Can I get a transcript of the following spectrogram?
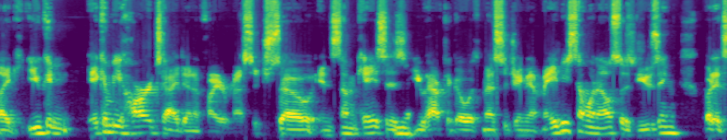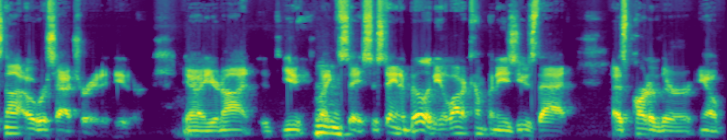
like you can it can be hard to identify your message. So in some cases you have to go with messaging that maybe someone else is using but it's not oversaturated either. You know you're not you like mm-hmm. say sustainability a lot of companies use that as part of their you know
